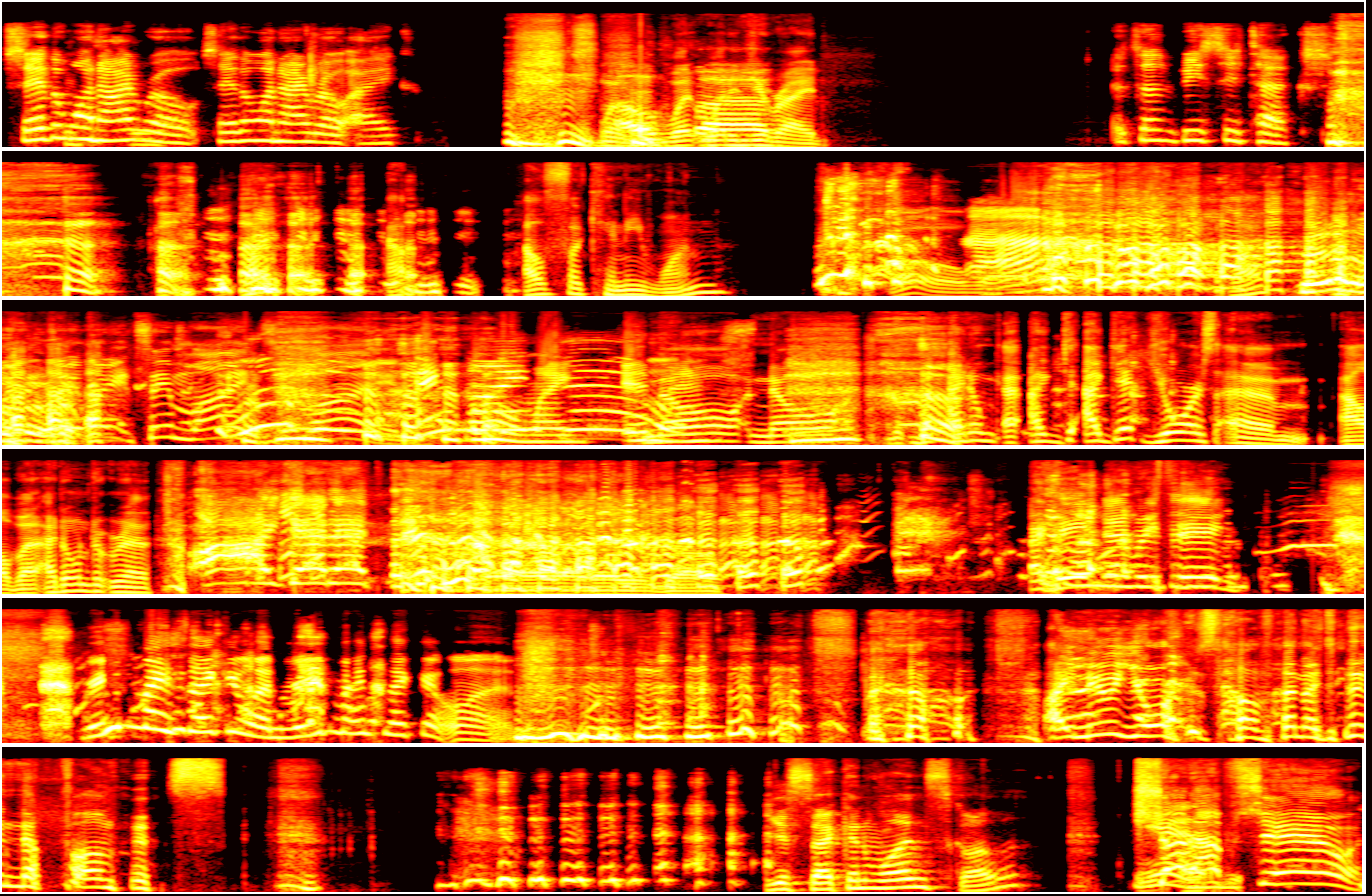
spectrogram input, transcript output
Say the one I wrote. Say the one I wrote, Ike. What, what, what did you write? It's in BC text. Alpha Kenny one? Oh, wow. What? wait, wait, wait, same line, same line. oh my goodness. No, no, I don't. I, I get yours, um, Alban. I don't. Uh, oh, I get it. I hate everything. Read my second one. Read my second one. I knew yours, Alban, and I didn't know Pomu's. Your second one, Scarlet? Shut up, Shu.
